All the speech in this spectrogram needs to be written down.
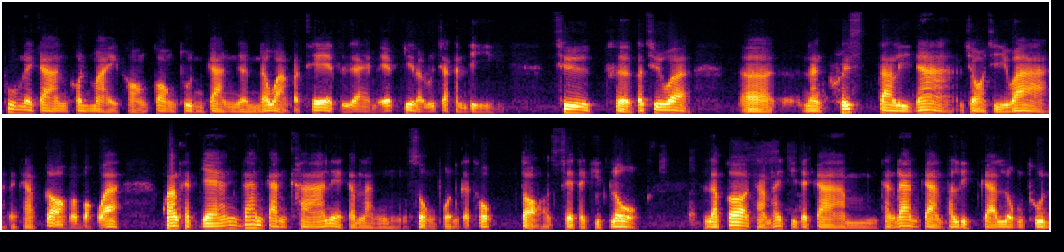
ผู้อำนวยการคนใหม่ของกองทุนการเงินระหว่างประเทศ หรือ IMF ที่เรารู้จักกันดี ชื่อเธอก็ชื่อว่านางคริสตาลีนาจอร์จีวานะครับ ก็ออกมาบอกว่าความขัดแย้งด้านการค้าเนี่ยกำลังส่งผลกระทบต่อเศรษฐกิจโลก แล้วก็ทำให้กิจกรรมทางด้านการผลิตการลงทุน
